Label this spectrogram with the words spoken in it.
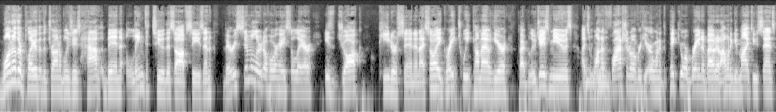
One other player that the Toronto Blue Jays have been linked to this offseason, very similar to Jorge Soler, is Joc Pederson. And I saw a great tweet come out here by Blue Jays Muse. I just mm. want to flash it over here. I wanted to pick your brain about it. I want to give my two cents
